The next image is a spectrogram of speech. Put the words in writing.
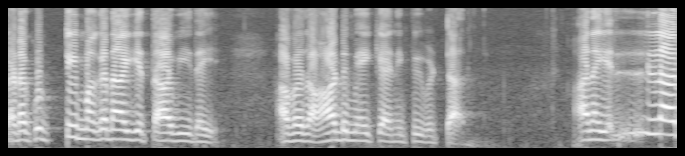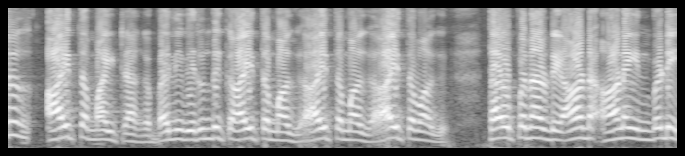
கடைக்குட்டி மகனாகிய தாவீதை அவர் ஆடு மேய்க்க அனுப்பிவிட்டார். ஆனால் எல்லாரும் ஆயத்தமாயிட்டாங்க. பலி விருந்துக்கு ஆயத்தமாகு ஆயத்தமாகு ஆயத்தமாகு. தகப்பனாருடைய ஆணை ஆணையின்படி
